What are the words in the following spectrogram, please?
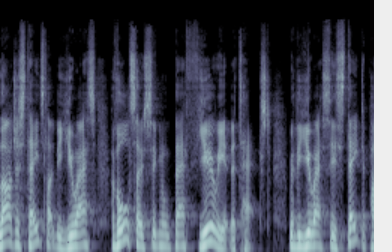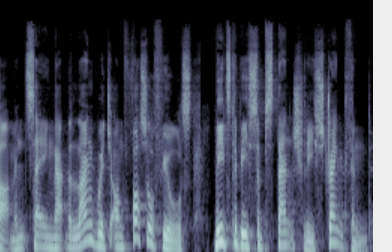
Larger states like the US have also signalled their fury at the text, with the US's State Department saying that the language on fossil fuels needs to be substantially strengthened.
